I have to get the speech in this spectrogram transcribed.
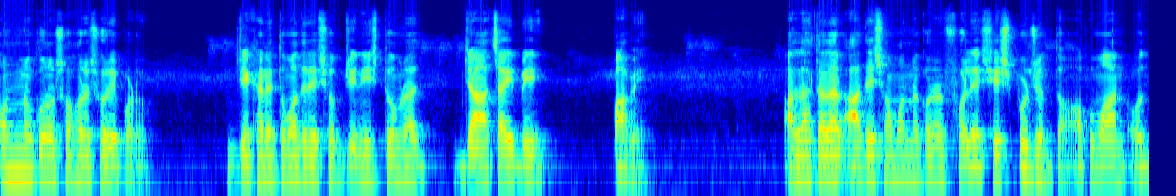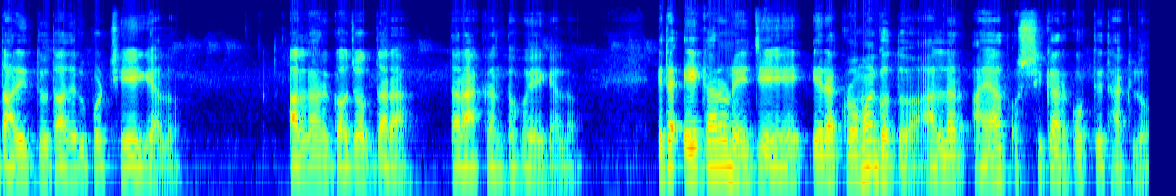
অন্য কোনো শহরে সরে পড়ো, যেখানে তোমাদের এসব জিনিস তোমরা যা চাইবে পাবে। আল্লাহ তালার আদেশ অমান্য করার ফলে শেষ পর্যন্ত অপমান ও দারিদ্র তাদের উপর ছেয়ে গেল। আল্লাহর গজব দ্বারা তারা আক্রান্ত হয়ে গেল। এটা এ কারণে যে এরা ক্রমাগত আল্লাহর আয়াত অস্বীকার করতে থাকল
